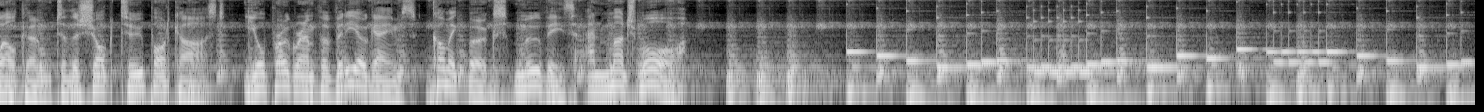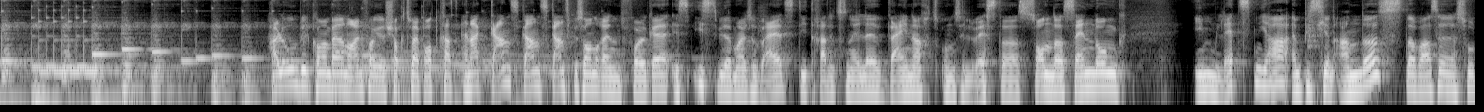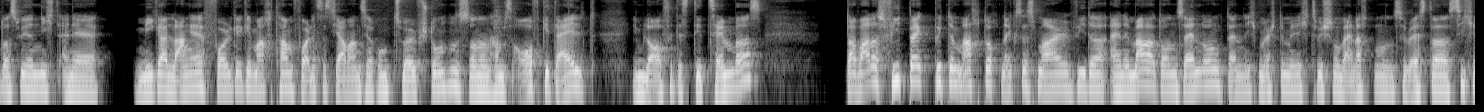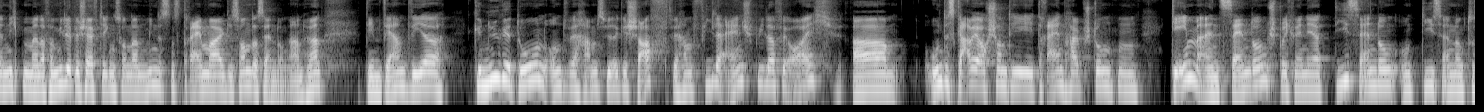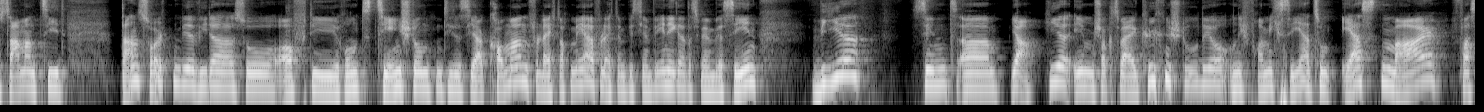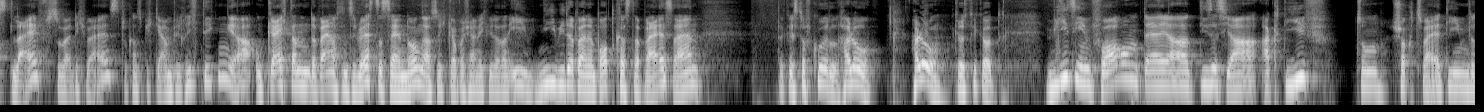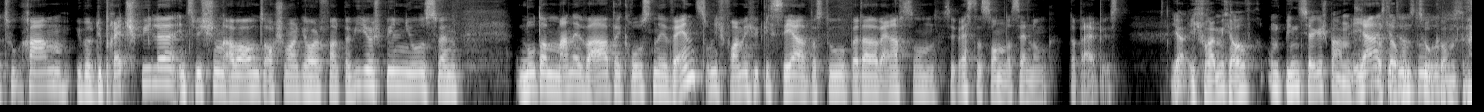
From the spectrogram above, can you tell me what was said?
Welcome to the Shock 2 podcast, your program for video games, comic books, movies, and much more. Hallo und willkommen bei einer neuen Folge des Shock 2 Podcast, einer ganz, ganz, ganz besonderen Folge. Es ist wieder mal soweit, die traditionelle Weihnachts- und Silvester-Sondersendung. Im letzten Jahr ein bisschen anders. Da war es ja so, dass wir nicht eine mega lange Folge gemacht haben. Vorletztes Jahr waren es ja rund zwölf Stunden, sondern haben es aufgeteilt im Laufe des Dezembers. Da war das Feedback, bitte macht doch nächstes Mal wieder eine Marathon-Sendung, denn ich möchte mich zwischen Weihnachten und Silvester sicher nicht mit meiner Familie beschäftigen, sondern mindestens dreimal die Sondersendung anhören. Dem werden wir Genüge tun und wir haben es wieder geschafft. Wir haben viele Einspieler für euch. Ähm, und es gab ja auch schon die dreieinhalb Stunden Game 1 Sendung, sprich wenn ihr die Sendung und die Sendung zusammenzieht, dann sollten wir wieder so auf die rund zehn Stunden dieses Jahr kommen, vielleicht auch mehr, vielleicht ein bisschen weniger, das werden wir sehen. Wir sind äh, ja hier im Shock 2 Küchenstudio und ich freue mich sehr zum ersten Mal fast live, soweit ich weiß. Du kannst mich gern berichtigen, ja. Und gleich dann in der Weihnachts- und Silvestersendung, also ich glaube wahrscheinlich wieder dann eh nie wieder bei einem Podcast dabei sein. Der Christoph Kurdel, hallo. Hallo, grüß dich Gott. Wie Sie im Forum, der ja dieses Jahr aktiv zum Shock 2 Team dazu kam, über die Brettspiele, inzwischen aber uns auch schon mal geholfen hat bei Videospielen-News, wenn Not am Manne war bei großen Events und ich freue mich wirklich sehr, dass du bei der Weihnachts- und Silvester-Sondersendung dabei bist. Ja, ich freue mich auch und bin sehr gespannt, Ja, was da auf uns du- zukommt.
